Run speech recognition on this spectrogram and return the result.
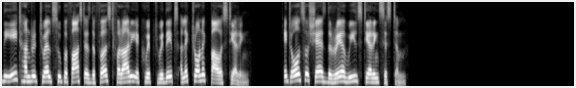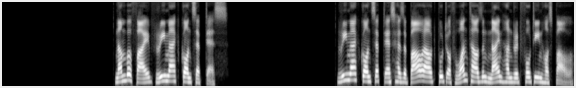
The 812 Superfast is the first Ferrari equipped with ABS electronic power steering. It also shares the rear wheel steering system. Number 5 Rimac Concept S. Rimac Concept S has a power output of 1914 horsepower.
